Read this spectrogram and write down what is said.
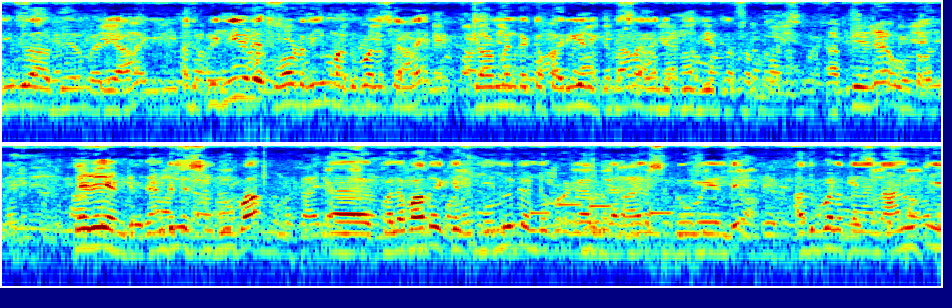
ജീവിതാവസാനം വരെയാണ്. അത് പിന്നീട് കോടതിയും അതുപോലെ തന്നെ ഗവൺമെന്റ് ഒക്കെ പരിഗണിക്കുന്നതാണ് അതിന്റെ പീരീഡിനെ സംബന്ധിച്ച് ആ, പിഴ ഉണ്ടോ? പിഴയുണ്ട്. രണ്ട് ലക്ഷം രൂപ കൊലപാതക കേസ് മുന്നൂറ്റി രണ്ട് പ്രകാരം രണ്ട് ലക്ഷം രൂപയുണ്ട്. അതുപോലെ തന്നെ നാനൂറ്റി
